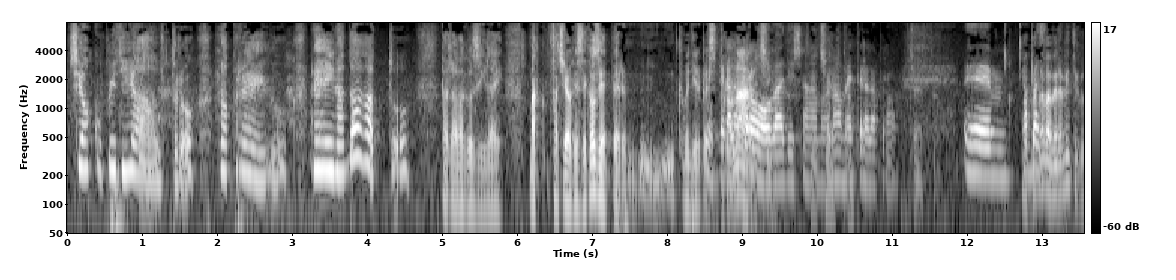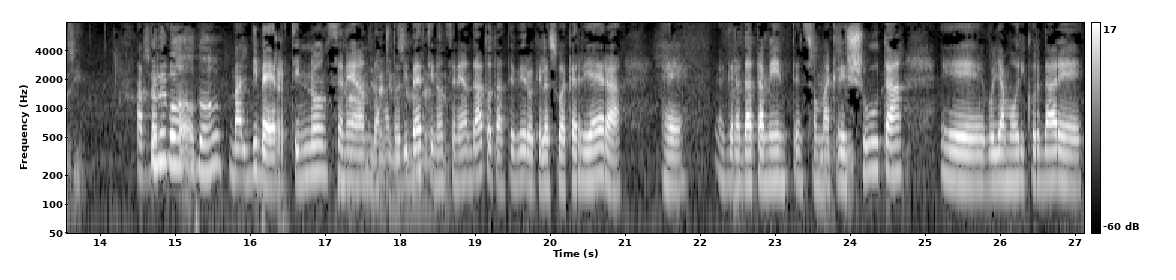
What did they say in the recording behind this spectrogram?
si occupi di altro, la prego, lei è inadatto. Parlava così lei, ma faceva queste cose per, come dire, per Mettere alla prova, diciamo, Sì, certo, no? Mettere alla prova. certo. Ehm, Ma abbast- parlava veramente così. abbast- Se ne vada. Ma il Di Berti non se n'è No, Di andato, Berti non se Di n'è Berti andato. non se n'è andato, tant'è vero che la sua carriera è eh, gradatamente insomma, Sì, sì, cresciuta. E vogliamo ricordare,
